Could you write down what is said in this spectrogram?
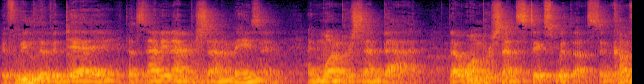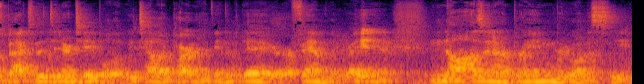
if we live a day that's 99% amazing and 1% bad, that 1% sticks with us and comes back to the dinner table and we tell our partner at the end of the day or our family, right? And it gnaws in our brain when we're going to sleep.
